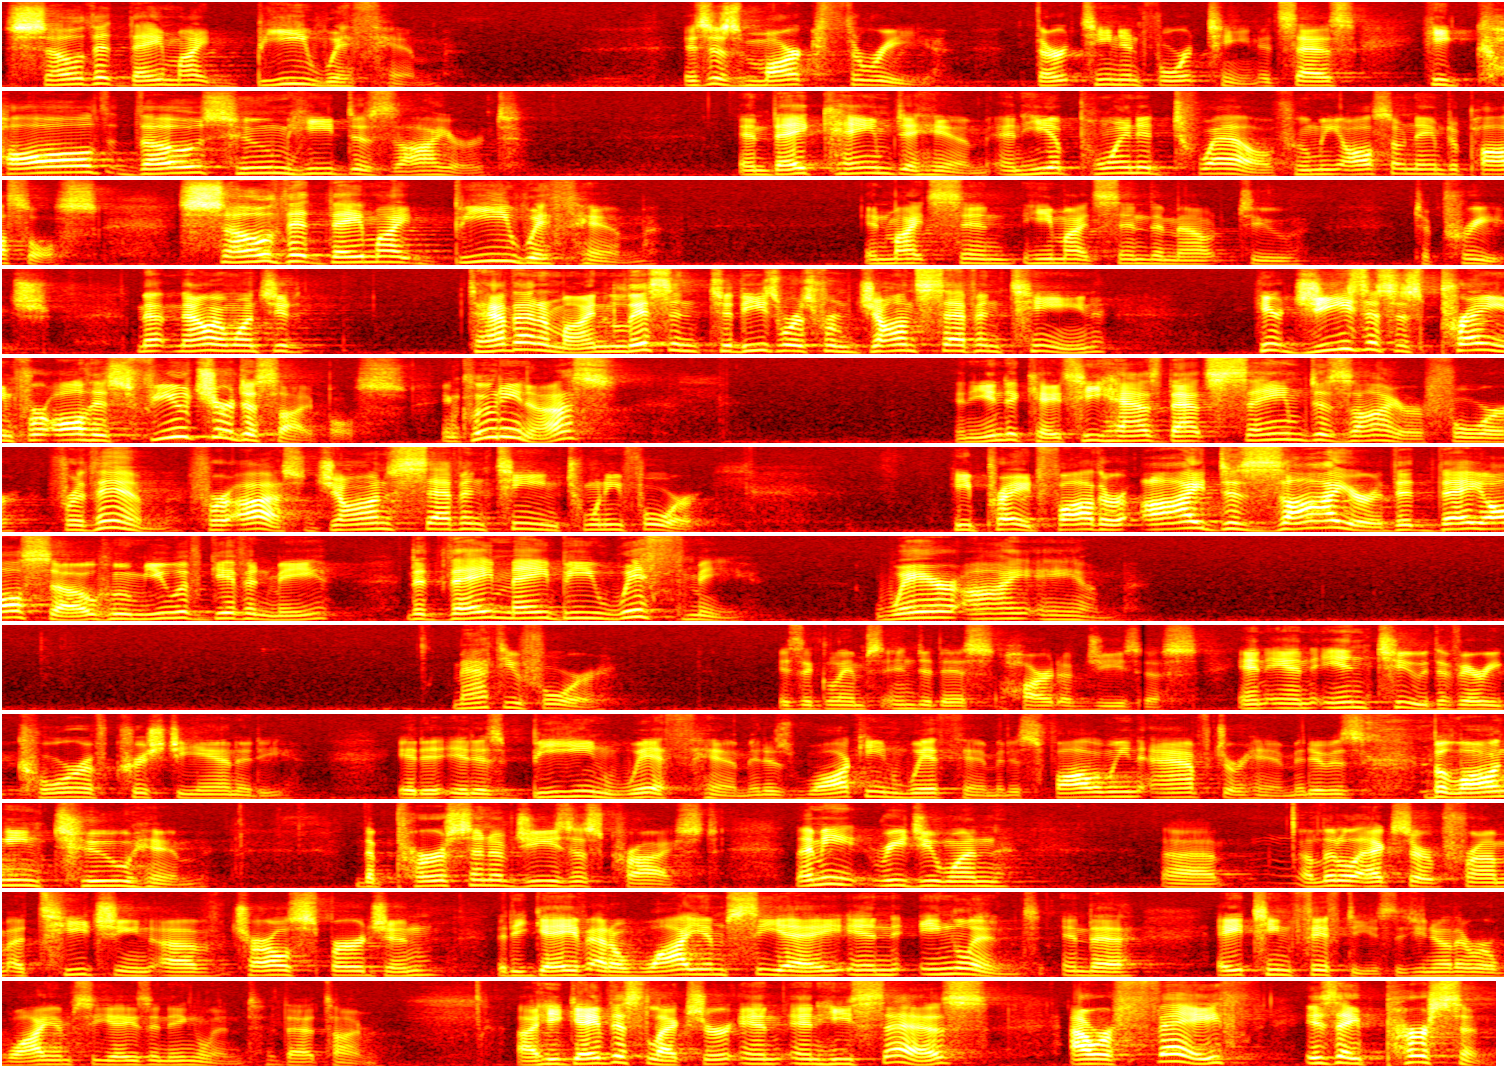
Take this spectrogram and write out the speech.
so that they might be with him. This is Mark 3 13 and 14. It says, He called those whom he desired, and they came to him, and he appointed 12, whom he also named apostles so that they might be with him and might send, he might send them out to, to preach. Now, now I want you to have that in mind. Listen to these words from John 17. Here, Jesus is praying for all his future disciples, including us. And he indicates he has that same desire for, for them, for us. John 17, 24. He prayed, Father, I desire that they also, whom you have given me, that they may be with me where I am. Matthew 4 is a glimpse into this heart of Jesus and, and into the very core of Christianity. It, it is being with Him, it is walking with Him, it is following after Him, it is belonging to Him, the person of Jesus Christ. Let me read you one, uh, a little excerpt from a teaching of Charles Spurgeon that he gave at a YMCA in England in the 1850s. Did you know there were YMCAs in England at that time? Uh, he gave this lecture, and, and he says, Our faith is a person.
